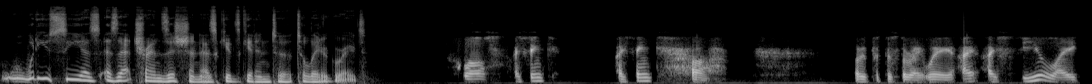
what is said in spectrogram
what do you see as, as that transition as kids get into to later grades? Well, I think, I think, oh, let me put this the right way. I, I feel like,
